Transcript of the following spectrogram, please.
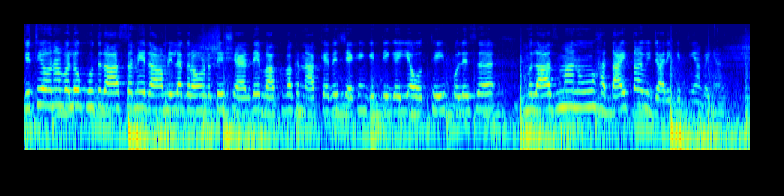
ਜਿੱਥੇ ਉਹਨਾਂ ਵੱਲੋਂ ਖੁਦ ਰਾਤ ਸਮੇਂ ਰਾਮਲੀਲਾ ਗਰਾਊਂਡ ਤੇ ਸ਼ਹਿਰ ਦੇ ਵੱਖ-ਵੱਖ ਨਾਕਿਆਂ ਤੇ ਚੈਕਿੰਗ ਕੀਤੀ ਗਈ ਹੈ। ਉੱਥੇ ਹੀ ਪੁਲਿਸ ਮੁਲਾਜ਼ਮਾਂ ਨੂੰ ਹਦਾਇਤਾਂ ਵੀ ਜਾਰੀ ਕੀਤੀਆਂ ਗਈਆਂ ਨੇ।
